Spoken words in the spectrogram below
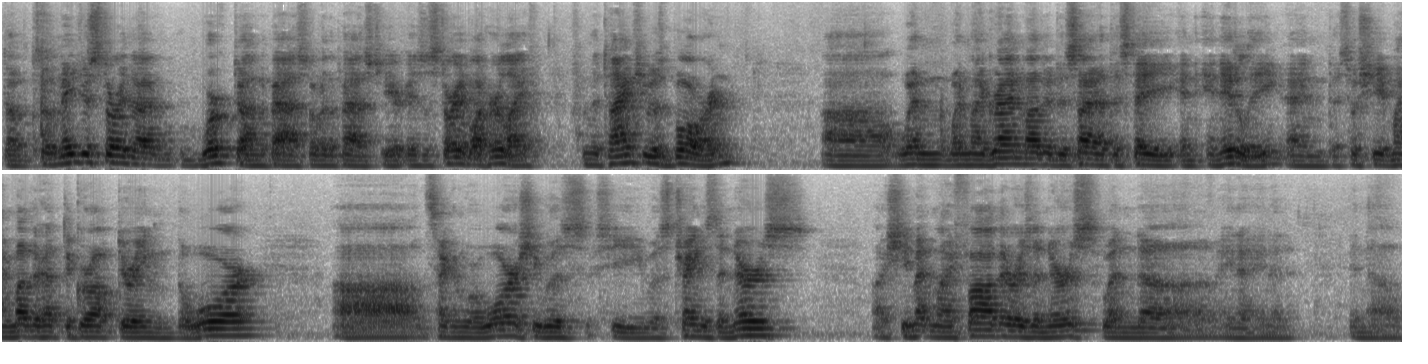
So the major story that I've worked on the past, over the past year is a story about her life from the time she was born uh, when when my grandmother decided to stay in, in Italy, and so she my mother had to grow up during the war, uh, the Second World War. She was she was trained as a nurse. Uh, she met my father as a nurse when uh, in a, in a, in a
